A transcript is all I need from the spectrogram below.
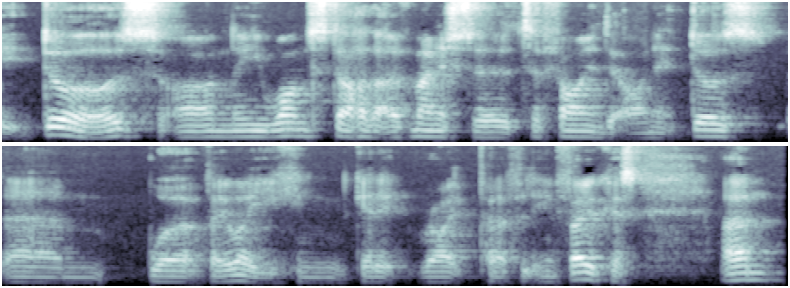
it does, on the one star that I've managed to, to find it on, it does um, work very well. You can get it right perfectly in focus. Um,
